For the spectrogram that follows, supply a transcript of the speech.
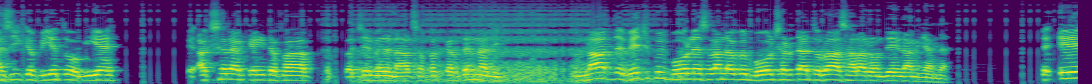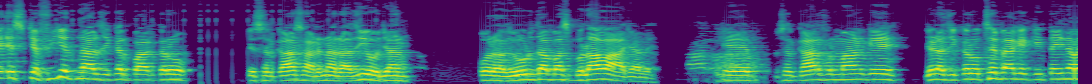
ऐसी कबीयत हो गई है कि अक्सर है कई दफ़ा बच्चे मेरे नाल सफ़र करते ना जी नात के कोई बोल इस तरह का कोई बोल छड़ता तो राह सारा रोंद ही लंघ जाता तो ये इस कैफियत न ज़िक्र पाक करो कि सरकार साढ़े ना राज़ी हो जाए और हजूर का बस बुलावा आ जाए कि सरकार फरमान के ਜਿਹੜਾ ਜ਼ਿਕਰ ਉੱਥੇ ਬਹਿ ਕੇ ਕੀਤਾ ਹੀ ਨਾ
